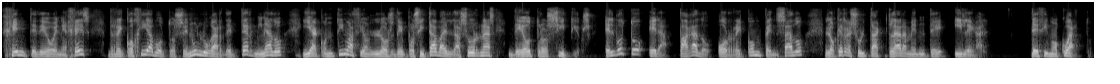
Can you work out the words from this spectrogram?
gente de ONGs recogía votos en un lugar determinado y a continuación los depositaba en las urnas de otros sitios. El voto era pagado o recompensado, lo que resulta claramente ilegal. Décimo cuarto.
